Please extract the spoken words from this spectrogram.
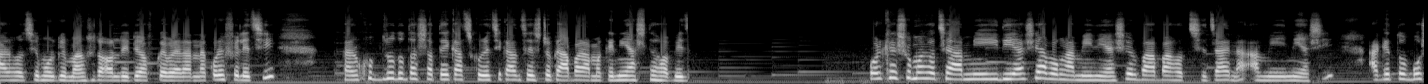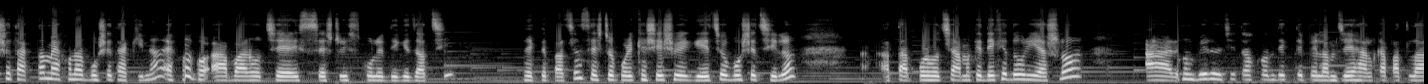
আর হচ্ছে মুরগির মাংসটা অলরেডি অফ ক্যামেরা রান্না করে ফেলেছি। কারণ খুব দ্রুততার সাথে কাজ করেছি, কারণ শ্রেষ্ঠকে আবার আমাকে নিয়ে আসতে হবে। পরীক্ষার সময় হচ্ছে আমি দিয়ে আসি এবং আমি নিয়ে আসি, ওর বাবা হচ্ছে যায় না, আমি নিয়ে আসি। আগে তো বসে থাকতাম, এখন আর বসে থাকি না। এখন আবার হচ্ছে শ্রেষ্ঠ স্কুলের দিকে যাচ্ছি। দেখতে পাচ্ছেন, শ্রেষ্ঠ পরীক্ষা শেষ হয়ে গিয়েছে, ও বসেছিল। তারপর হচ্ছে আমাকে দেখে দৌড়িয়ে আসলো। আর যখন বের হয়েছি তখন দেখতে পেলাম যে হালকা পাতলা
